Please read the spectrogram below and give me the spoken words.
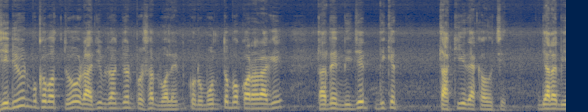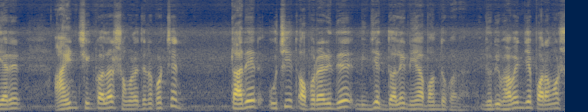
জেডিইউর মুখপাত্র রাজীব রঞ্জন প্রসাদ বলেন, কোনো মন্তব্য করার আগে তাদের নিজের দিকে তাকিয়ে দেখা উচিত। যারা বিহারের আইন শৃঙ্খলার সমালোচনা করছেন, তাদের উচিত অপরাধীদের নিজের দলে নেওয়া বন্ধ করা। যদি ভাবেন যে পরামর্শ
